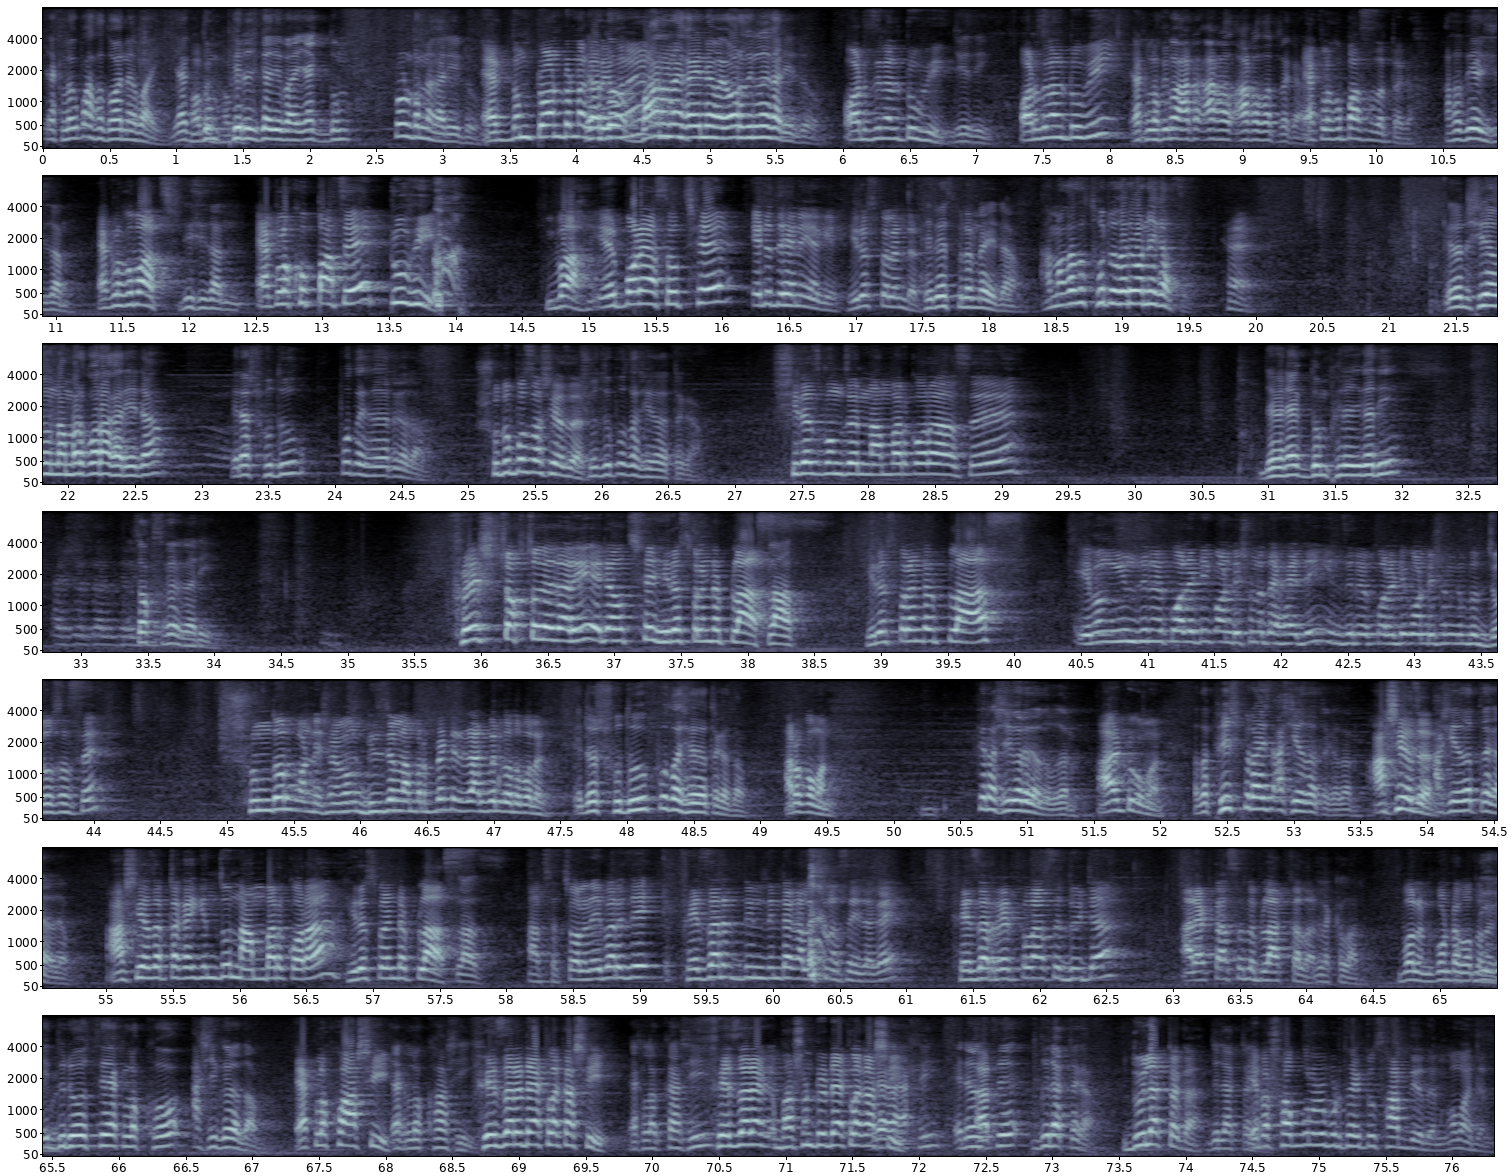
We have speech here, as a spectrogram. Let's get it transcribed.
এক লক্ষ পাঁচ হাজার হয় না ভাই। একদম। ফ্রেশ গাড়ি ভাই একদম টনটনা গাড়ি এটা। একদম টনটনা গাড়ি মানে বানানো গাড়ি না ভাই অরিজিনাল গাড়ি এটা। অরিজিনাল টুভি জি জি। অরিজিনাল টুভি এক লক্ষ আট হাজার টাকা। এক লক্ষ পাঁচ হাজার টাকা। আচ্ছা দিয়ে দিচ্ছি যান। এক লক্ষ পাঁচ? দিচ্ছি যান। এক লক্ষ পাঁচে টুভি বাহ এরপরে আছে হচ্ছে এটা দেখে নেই আগে হিরো স্প্লেন্ডার। হিরো স্প্লেন্ডার এটা। আমার কাছে ছোট গাড়ি অনেক আছে। হ্যাঁ। এটা সিরিয়াল নাম্বার করা গাড়ি এটা। এটা শুধু পঁচাশি হাজার টাকা দাম। শুধু পঁচাশি হাজার? শুধু পঁচাশি হাজার টাকা। সিরাজগঞ্জের নাম্বার করা আছে। দেখেন একদম ফ্রেশ গাড়ি। চকচকা গাড়ি। ফ্রেশ চকচকে গাড়ি এটা হচ্ছে Hero Splendor plus. Plus. Hero Splendor plus এবং ইঞ্জিনের কোয়ালিটি কন্ডিশনে দেখাই দিই। ইঞ্জিনের কোয়ালিটি কন্ডিশন কিন্তু জোস আছে। সুন্দর কন্ডিশন এবং ডিজিটাল নাম্বার প্লেট এটা রাখবেন কত বলেন? এটা শুধু পঁচাশি হাজার টাকা দাম। আরও কমান। তেরাশি করে দেবো জান। আর একটু কমান। আচ্ছা ফিক্স প্রাইস আশি হাজার টাকা দাম আশি হাজার? আশি হাজার টাকা দাম আশি হাজার টাকায় কিন্তু নাম্বার করা হিরো স্প্লেন্ডার প্লাস Plus। আচ্ছা চলেন এবারে যে ফেজারের তিন তিনটা কালেকশন আছে এই জায়গায়। ফেজার রেড কালার আছে দুইটা আর একটা আছে হলো ব্ল্যাক কালার ব্ল্যাক কালার বলেন কোনটা কত এই দুটো হচ্ছে এক লক্ষ আশি করে দাম। এক লক্ষ আশি? এক লক্ষ আশি। ফেজার এটা এক লাখ আশি? এক লক্ষ আশি। ফেজার টু এটা এক লাখ আশি? এটা হচ্ছে দুই লাখ টাকা। দুই লাখ টাকা? দুই লাখ টাকা। এবার সবগুলোর উপর থেকে একটু ছাড় দিয়ে দেন কমাই দেন।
